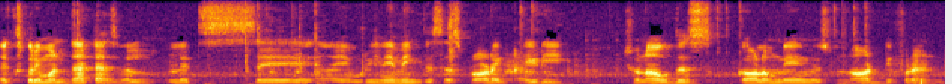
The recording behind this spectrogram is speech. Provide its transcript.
experiment that as well. Let's say I am renaming this as product ID. So now this column name is not different.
